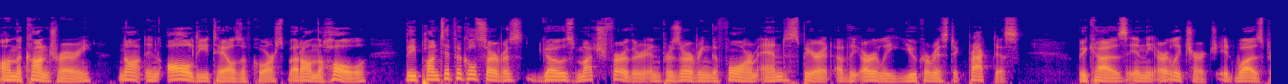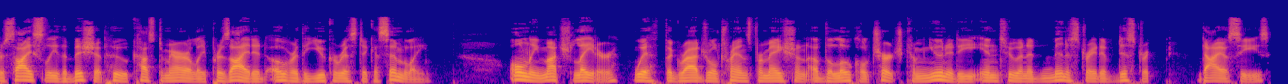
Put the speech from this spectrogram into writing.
On the contrary, not in all details, of course, but on the whole, the pontifical service goes much further in preserving the form and spirit of the early Eucharistic practice, because in the early Church it was precisely the bishop who customarily presided over the Eucharistic assembly. Only much later, with the gradual transformation of the local church community into an administrative district diocese,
